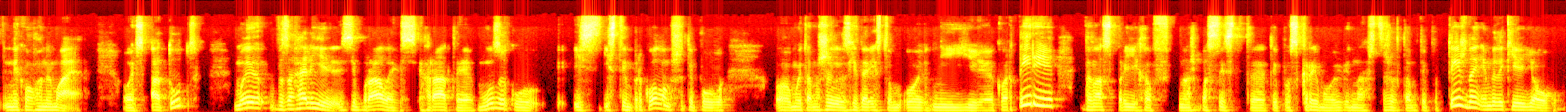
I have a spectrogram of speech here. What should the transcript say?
нікого немає. Ось, а тут. Ми взагалі зібрались грати музику із із тим приколом, що, типу, ми там жили з гітаристом у одній квартирі. До нас приїхав наш басист, е, типу, з Криму. Він наш жив там, типу, тиждень, і ми такі йоу.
